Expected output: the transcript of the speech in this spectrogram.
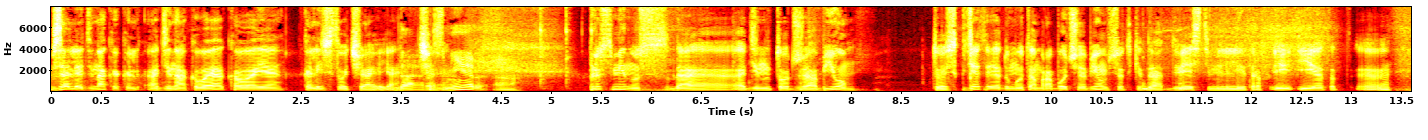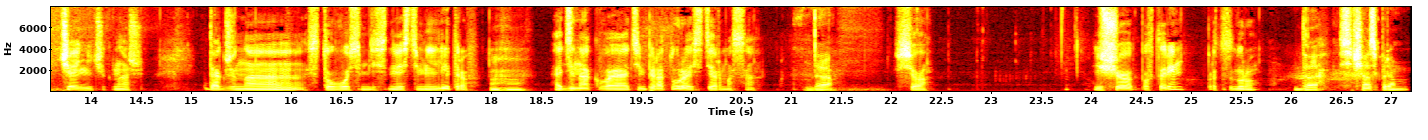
взяли одинаковое, одинаковое ковое количество чая. да, чая. размер. а, Плюс-минус, да, один и тот же объем. То есть где-то, я думаю, там рабочий объем все-таки, да, 200 миллилитров. И, и этот э, чайничек наш также на 180-200 миллилитров. мгм, Одинаковая температура из термоса. да, Все. Еще повторим процедуру. да. Сейчас прям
